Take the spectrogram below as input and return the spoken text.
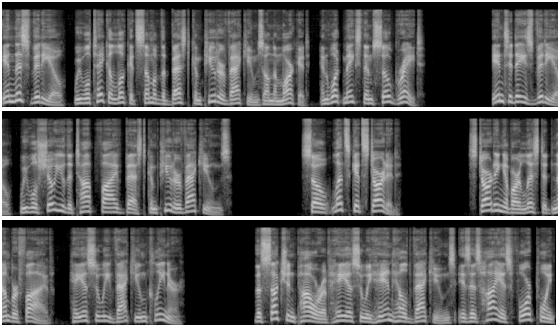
In this video, we will take a look at some of the best computer vacuums on the market and what makes them so great. In today's video, we will show you the top 5 best computer vacuums. So, let's get started. Starting of our list at number 5, Hayousui Vacuum Cleaner. The suction power of Hayousui handheld vacuums is as high as 4.3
